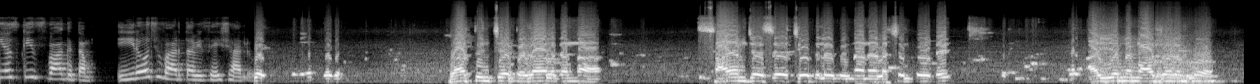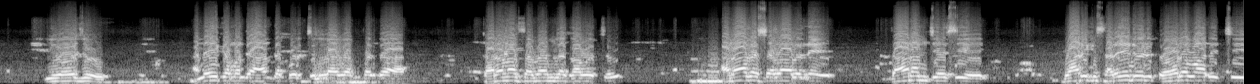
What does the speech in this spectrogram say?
న్యూస్కి స్వాగతం. ఈ రోజు వార్తా విశేషాలు. ప్రార్థించే ప్రజల కన్నా సాయం చేసే చేతులే అనే లక్ష్యంతో ఐఎంఎం ఆధ్వర్యంలో ఈరోజు అనేక మంది అనంతపురం జిల్లా వ్యాప్తంగా కరోనా సమయంలో కావచ్చు అనాథ శవాలని దానం చేసి వారికి సరైనటువంటి గౌరవాన్ని ఇచ్చి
